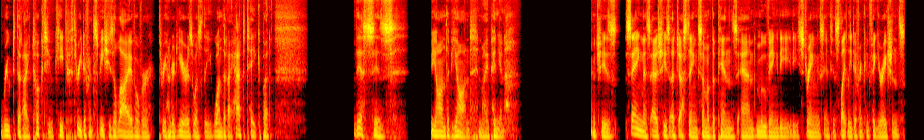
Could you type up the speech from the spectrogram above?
route that I took to keep three different species alive over 300 years was the one that I had to take, but this is beyond the beyond, in my opinion. And she's saying this as she's adjusting some of the pins and moving the, the strings into slightly different configurations.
